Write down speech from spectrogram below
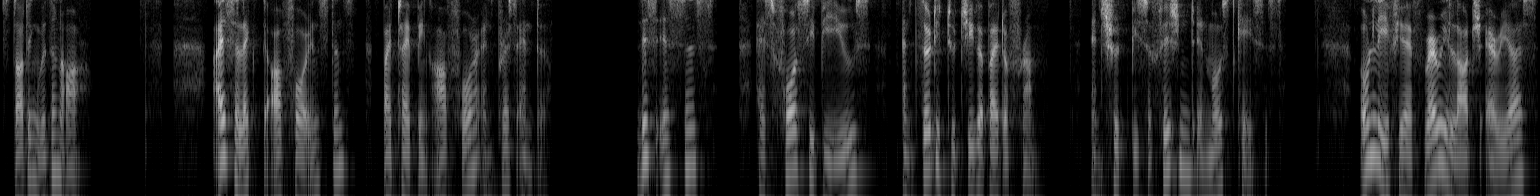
starting with an R. I select the R4 instance by typing R4 and press enter. This instance has 4 CPUs and 32 GB of RAM and should be sufficient in most cases. Only if you have very large areas,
